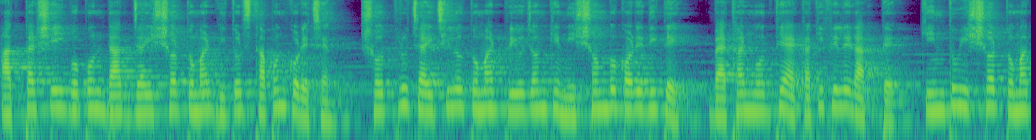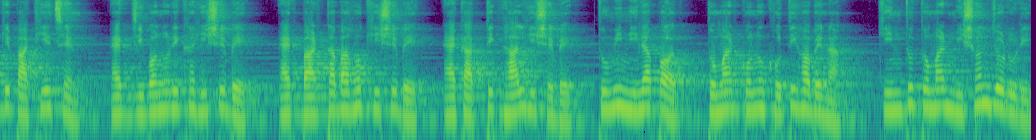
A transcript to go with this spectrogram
আত্মার সেই গোপন ডাক যা ঈশ্বর তোমার ভিতর স্থাপন করেছেন। শত্রু চাইছিল তোমার প্রিয়জনকে নিঃসঙ্গ করে দিতে, ব্যথার মধ্যে একাকী ফেলে রাখতে। কিন্তু ঈশ্বর তোমাকে পাঠিয়েছেন এক জীবনরেখা হিসেবে, এক বার্তাবাহক হিসেবে, এক আত্মিক ঢাল হিসেবে। তুমি নিরাপদ, তোমার কোনো ক্ষতি হবে না। কিন্তু তোমার মিশন জরুরি।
